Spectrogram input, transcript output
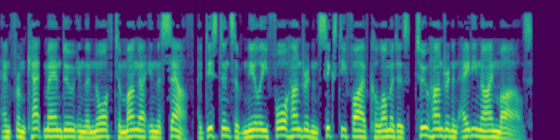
and from Kathmandu in the north to Munger in the south, a distance of nearly 465 kilometers (289 miles).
